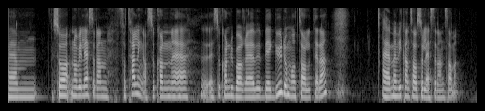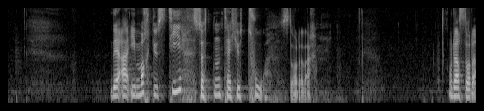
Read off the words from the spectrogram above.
Um, så når vi leser den fortellinga, så, eh, så, kan du bare be Gud om å tale til deg. Eh, men vi kan ta oss og lese den sammen. Det er i Markus 10, 17-22, står det der. Og der står det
